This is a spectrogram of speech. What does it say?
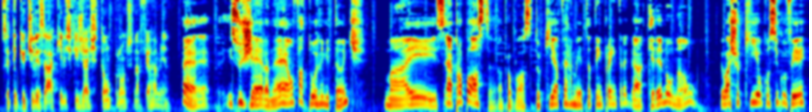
Você tem que utilizar aqueles que já estão prontos na ferramenta. É, isso gera, né? É um fator limitante, mas é a proposta, a proposta do que a ferramenta tem para entregar. Querendo ou não, eu acho que eu consigo ver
